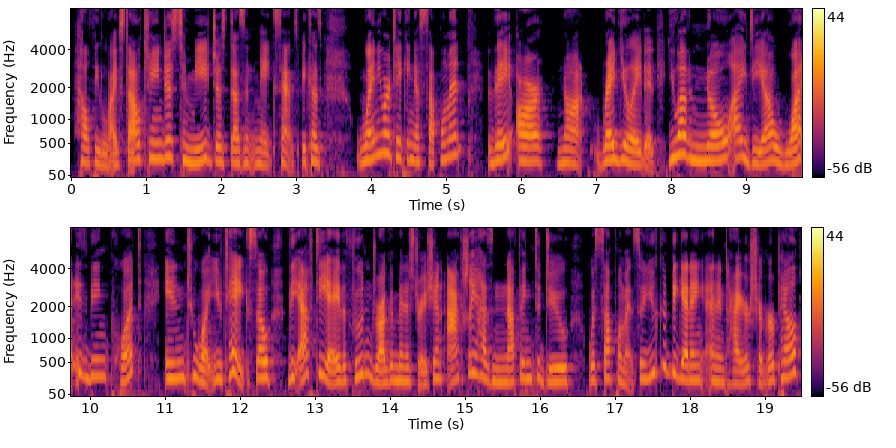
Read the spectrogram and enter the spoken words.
healthy lifestyle changes to me just doesn't make sense because when you are taking a supplement, they are not regulated. You have no idea what is being put into what you take. So, the FDA, the Food and Drug Administration, actually has nothing to do with supplements. So, you could be getting an entire sugar pill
